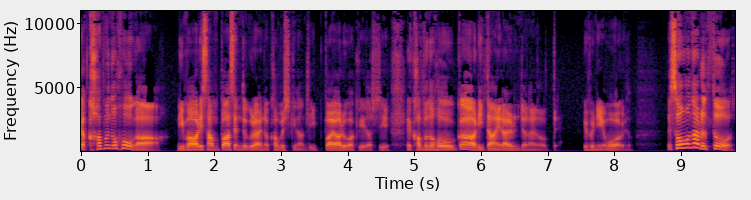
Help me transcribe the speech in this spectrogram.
いや、株の方が、利回り3%ぐらいの株式なんていっぱいあるわけだし、株の方がリターン得られるんじゃないのっていうふうに思うわけです。でそうなると、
